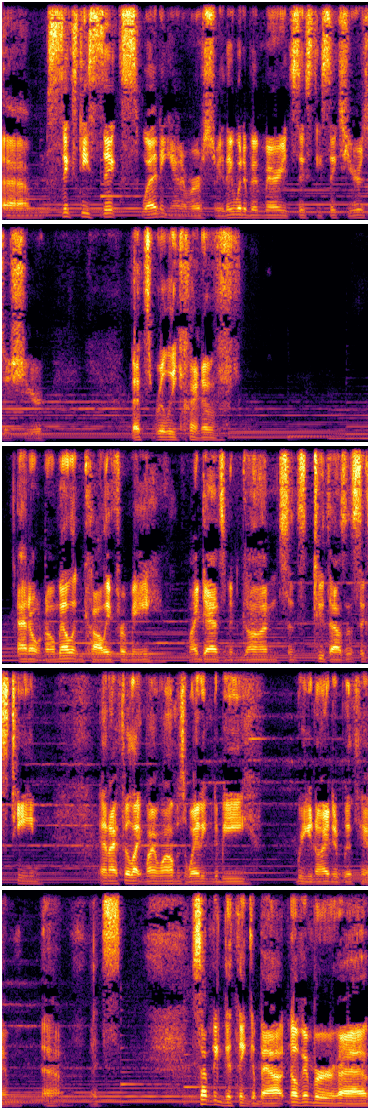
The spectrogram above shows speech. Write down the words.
um, 66 wedding anniversary. They would have been married 66 years this year. That's really kind of, I don't know, melancholy for me. My dad's been gone since 2016, and I feel like my mom's waiting to be reunited with him. Um, it's something to think about. November, uh,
